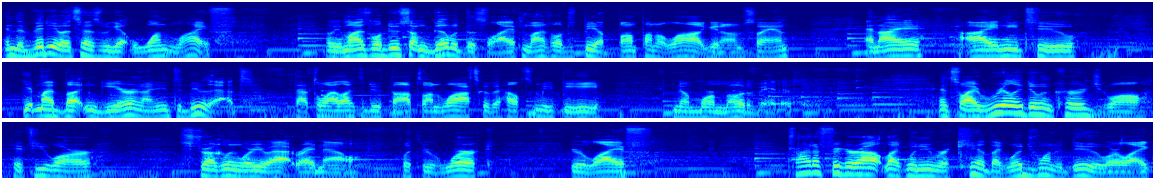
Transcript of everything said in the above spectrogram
In the video, it says we get one life. And we might as well do something good with this life. Might as well just be a bump on a log, you know what I'm saying? And I, I need to get my butt in gear, and I need to do that. That's why I like to do thoughts on walks because it helps me be, you know, more motivated. And so I really do encourage you all, if you are struggling where you're at right now with your work, your life, try to figure out like when you were a kid, like what did you want to do, or like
